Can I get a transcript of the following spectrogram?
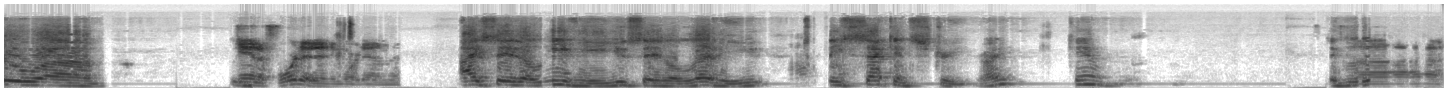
do. Uh, Can't afford it anymore down there. I say the Levee. You say the Levee. Twenty Second Street, right? Cam. The Uh,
